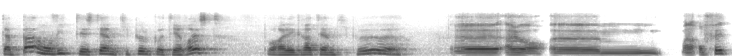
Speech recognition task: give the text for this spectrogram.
t'as pas envie de tester un petit peu le côté Rust pour aller gratter un petit peu euh euh, Alors, bah, en fait,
